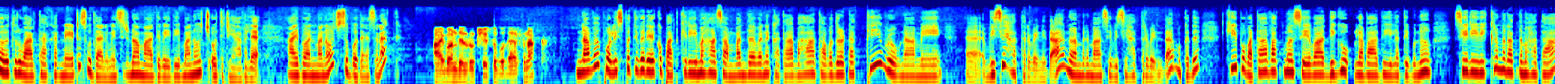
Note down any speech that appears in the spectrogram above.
තොරතුරු වාර්තාකරණයට සූදානමින් සිටිනවා මාධ්‍යවේදී මනෝජ් ඔතිටියාවල. අයිබෝන් මනෝජ් සුබෝදෑසනක්. අයිබෝන් දිල්රුක්ෂි සුබෝදෑසනක්. නව පොලිස්පතිවරයෙකු පත්කිරීම හා සම්බන්ධ වන කතාබහ තවදුරටත් තීව්‍ර වුණා මේ විසි හතරවෙනිදා නොවම්බර් මාසේ විසි හතරවෙනිදා මොකද කීප වතාවක්ම සේවා දිගු ලබාදීලා තිබුණු සිරී වික්‍රමරත්න මහතා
